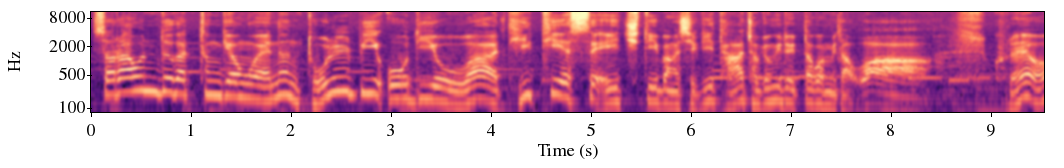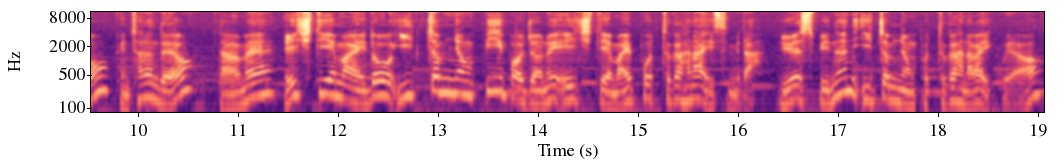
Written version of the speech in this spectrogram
서라운드 같은 경우에는 돌비 오디오와 DTS HD 방식이 다 적용이 되어 있다고 합니다. 와 그래요? 괜찮은데요? 다음에 HDMI도 2.0B 버전의 HDMI 포트가 하나 있습니다. USB는 2.0 포트가 하나가 있고요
